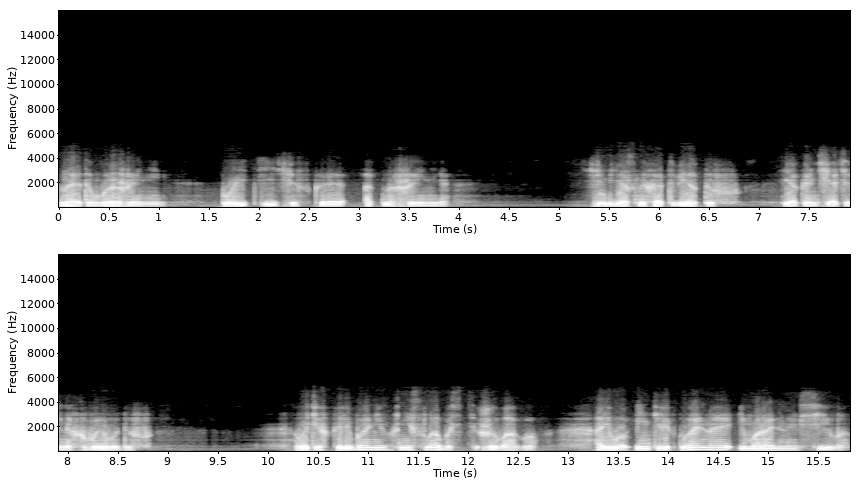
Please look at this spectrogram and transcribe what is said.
на этом выражении. Поэтическое отношение. Чем ясных ответов и окончательных выводов. В этих колебаниях не слабость Живаго, а его интеллектуальная и моральная сила.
